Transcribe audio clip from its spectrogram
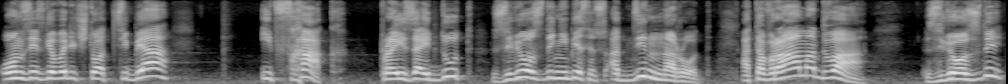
Он здесь говорит, что от тебя, Ицхак, произойдут звезды небесные. То один народ. От Авраама два звезды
